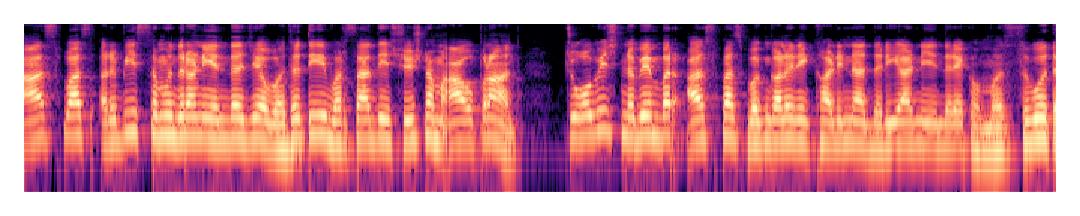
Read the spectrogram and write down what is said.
આસપાસ અરબી સમુદ્રની અંદર જે વધતી વરસાદી સિસ્ટમ, આ ઉપરાંત ચોવીસ નવેમ્બર આસપાસ બંગાળની ખાડીના દરિયાની અંદર એક મજબૂત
